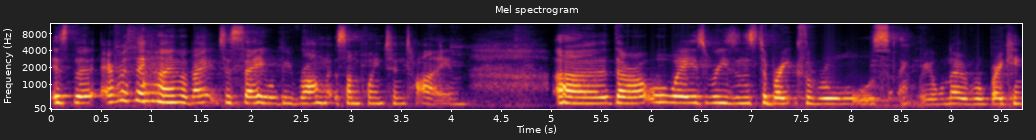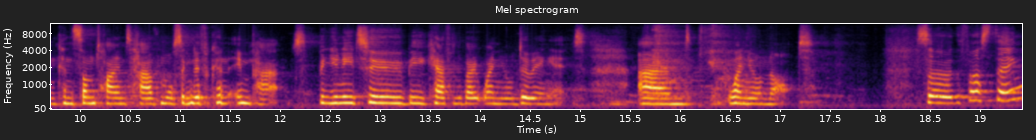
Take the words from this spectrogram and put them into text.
is that everything I'm about to say will be wrong at some point in time. Uh, there are always reasons to break the rules. We all know rule breaking can sometimes have more significant impact, but you need to be careful about when you're doing it and when you're not. So the first thing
